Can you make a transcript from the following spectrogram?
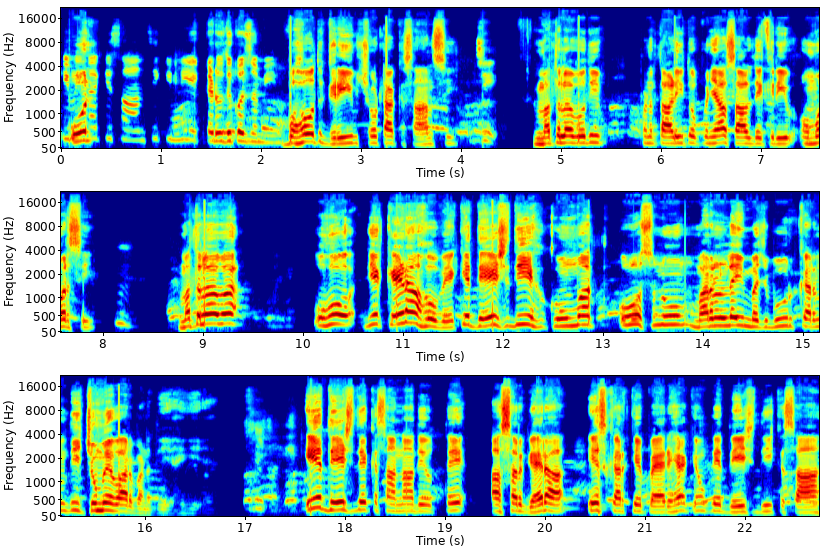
ਕਿਵੇਂ ਦਾ ਕਿਸਾਨ ਸੀ? ਕਿੰਨੀ ਏਕੜ ਉਹਦੇ ਕੋਲ ਜ਼ਮੀਨ ਬਹੁਤ ਗਰੀਬ ਛੋਟਾ ਕਿਸਾਨ ਸੀ। ਜੀ। ਮਤਲਬ ਉਹਦੀ 45 ਤੋਂ 50 ਸਾਲ ਦੇ ਕਰੀਬ ਉਮਰ ਸੀ। ਮਤਲਬ ਉਹ ਜੇ ਕਹਿਣਾ ਹੋਵੇ ਕਿ ਦੇਸ਼ ਦੀ ਹਕੂਮਤ ਉਸ ਨੂੰ ਮਰਨ ਲਈ ਮਜਬੂਰ ਕਰਨ ਦੀ ਜ਼ਿੰਮੇਵਾਰ ਬਣਦੀ ਹੈਗੀ ਇਹ ਦੇਸ਼ ਦੇ ਕਿਸਾਨਾਂ ਦੇ ਉੱਤੇ ਅਸਰ ਗਹਿਰਾ ਇਸ ਕਰਕੇ ਪੈ ਰਿਹਾ ਕਿਉਂਕਿ ਦੇਸ਼ ਦੀ ਕਿਸਾਨ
